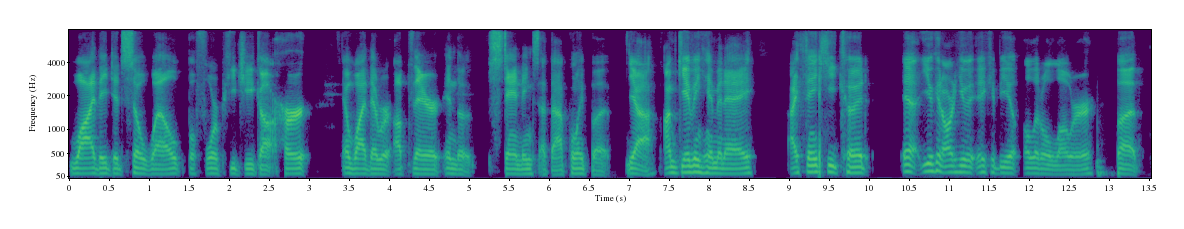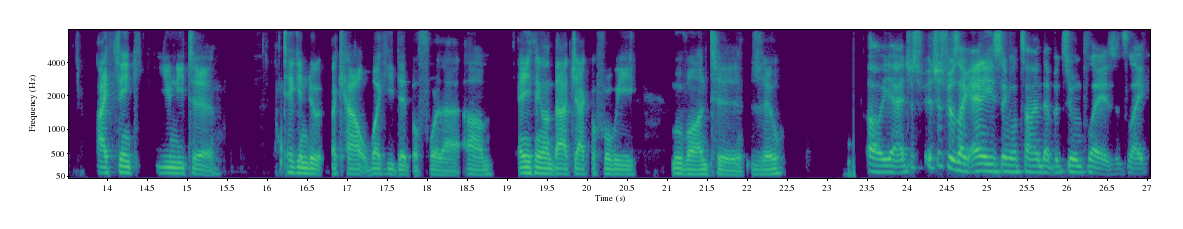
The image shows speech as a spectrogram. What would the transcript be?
why they did so well before PG got hurt and why they were up there in the standings at that point. But yeah, I'm giving him an A. I think he could. Yeah, you could argue it could be a, a little lower, but I think you need to take into account what he did before that. Um, anything on that, Jack? Before we move on to Zoo. Oh yeah, it just it just feels like any single time that Batum plays, it's like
